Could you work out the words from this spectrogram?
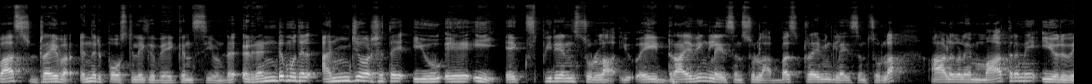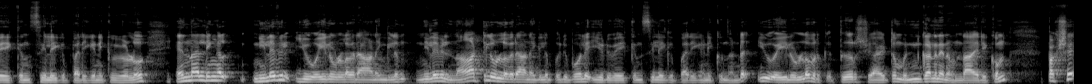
ബസ് ഡ്രൈവർ എന്നൊരു പോസ്റ്റിലേക്ക് വേക്കൻസി ഉണ്ട്. രണ്ട് മുതൽ അഞ്ച് വർഷത്തെ യു എ ഇ എക്സ്പീരിയൻസ് ഉള്ള യു എ ഡ്രൈവിംഗ് ലൈസൻസ് ഉള്ള ബസ് ഡ്രൈവിംഗ് ലൈസൻസ് ഉള്ള ആളുകളെ മാത്രമേ ഈ ഒരു വേക്കൻസിയിലേക്ക് പരിഗണിക്കുകയുള്ളൂ. എന്നാൽ നിങ്ങൾ നിലവിൽ യു എയിലുള്ളവരാണെങ്കിലും നിലവിൽ നാട്ടിലുള്ളവരാണെങ്കിലും ഒരുപോലെ ഈ ഒരു വേക്കൻസിയിലേക്ക് പരിഗണിക്കുന്നുണ്ട്. യു എയിലുള്ളവർക്ക് തീർച്ചയായിട്ടും മുൻഗണന ഉണ്ടായിരിക്കും. പക്ഷേ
